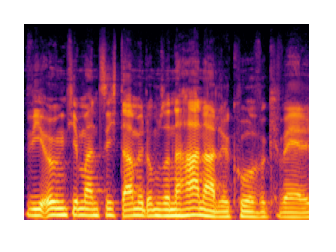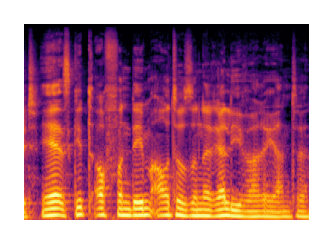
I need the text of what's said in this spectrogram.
wie irgendjemand sich damit um so eine Haarnadelkurve quält. Ja, es gibt auch von dem Auto so eine Rallye-Variante,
